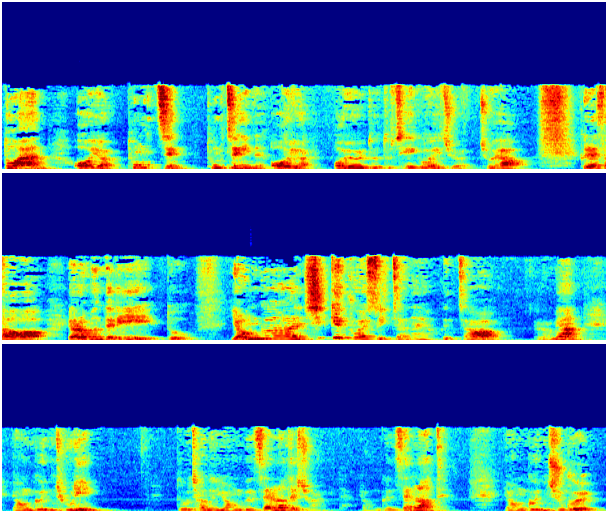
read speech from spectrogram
또한 어열, 통증, 통증이 있는 어열, 어열도 또 제거해 줘요. 그래서 여러분들이 또 연근 쉽게 구할 수 있잖아요. 그쵸? 그러면 연근 조림, 또 저는 연근 샐러드 좋아합니다. 연근 샐러드, 연근 죽을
